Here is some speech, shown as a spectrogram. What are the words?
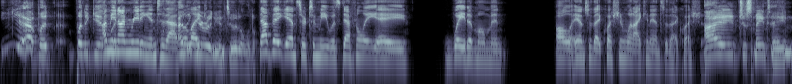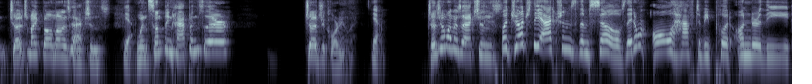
Yeah, but but again, I mean, like, I'm reading into that, I but like you're reading into it a little. bit. that vague answer to me was definitely a wait a moment. I'll answer that question when I can answer that question. I just maintain judge Mike Bohn on his actions. Yeah. When something happens there, judge accordingly. Yeah. Judge him on his actions. But judge the actions themselves. They don't all have to be put under the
